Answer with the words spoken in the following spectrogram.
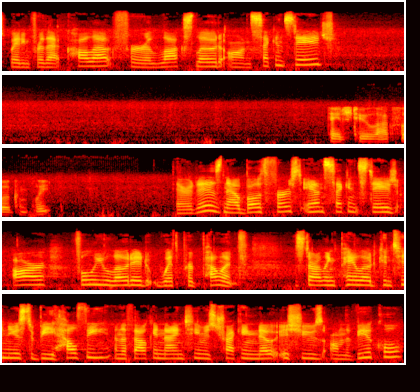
Just waiting for that call out for LOX load on second stage. Stage two LOX load complete. There it is. Now both first and second stage are fully loaded with propellant. The Starlink payload continues to be healthy, and the Falcon 9 team is tracking no issues on the vehicle.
